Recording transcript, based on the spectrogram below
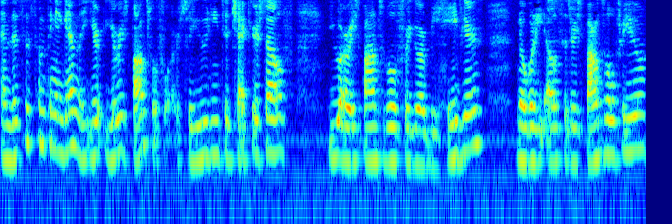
And this is something again that you're you're responsible for. So you need to check yourself. You are responsible for your behavior. Nobody else is responsible for you.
